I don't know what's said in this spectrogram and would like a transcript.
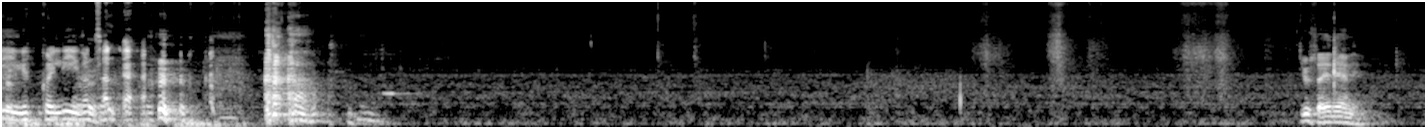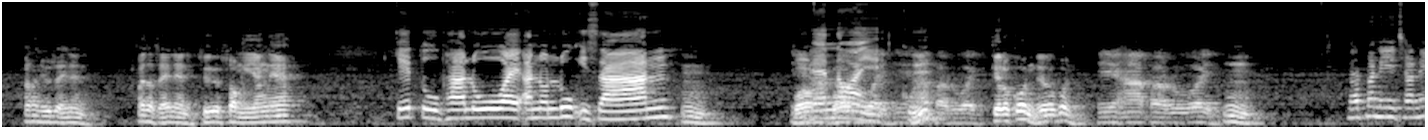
ลีค่อยลีกันซั่น ยู่ใส่แน่นี่ถ้ากันอยู่ใส่แน่นี่มาจะใส่แน่นี่ซื้อซองอีหยังแน่เจตูพารวยอานนท์ลูกอีสาน อืมบอกแม่น้อยเฮฮาพารวยเทีละคนเทีละคนเฮฮาพารวยอืมรัตมณีชาแน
